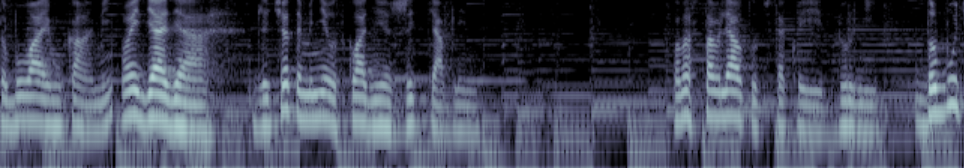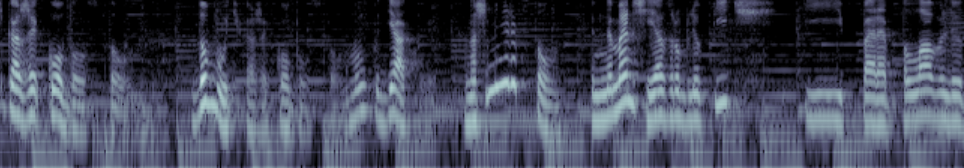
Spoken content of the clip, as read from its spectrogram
Добуваємо камінь. Ой, дядя, для чого ти мені ускладнюєш життя, блін? Понаставляв тут всякої дурні. Добудь, каже, Коблстоун. Добудь, каже, Коблстоун. Ну, дякую. На що мені редстоун? Тим не менше, я зроблю піч і переплавлю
